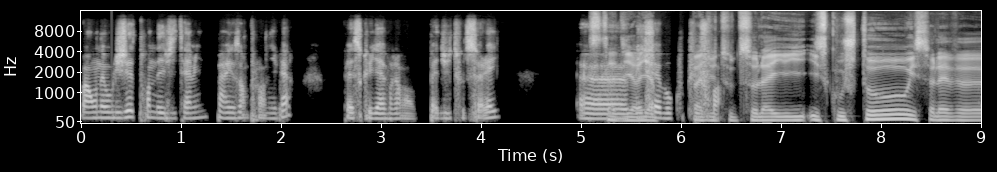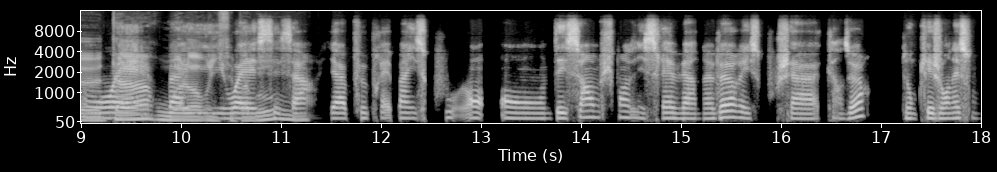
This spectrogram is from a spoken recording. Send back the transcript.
Bah, on est obligé de prendre des vitamines, par exemple, en hiver, parce qu'il y a vraiment pas du tout de soleil. Euh, C'est-à-dire il n'y a beaucoup plus pas du tout de soleil. Il, se couche tôt, il se lève euh, tard, ou bah, alors il, fait Ouais, c'est ça. Il y a à peu près. Ben, il se en, en, décembre, je pense, il se lève vers 9h et il se couche à 15h. Donc les journées sont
